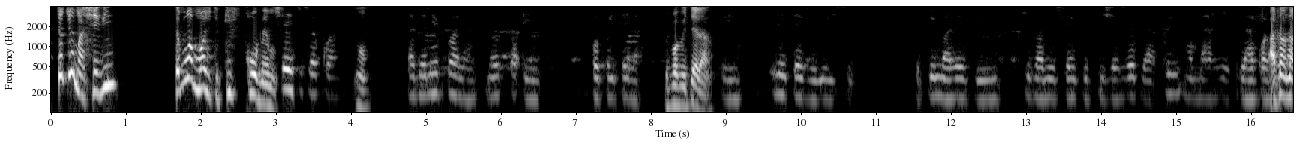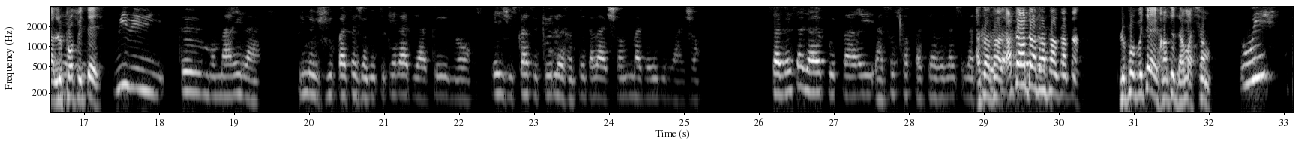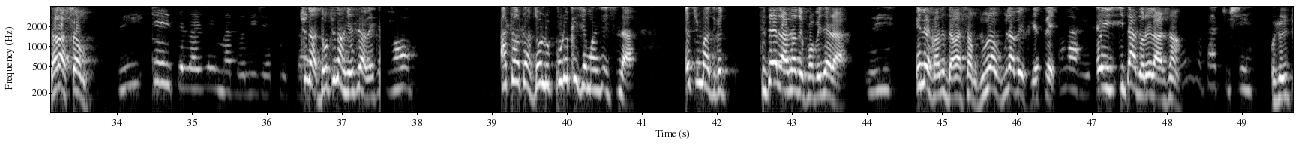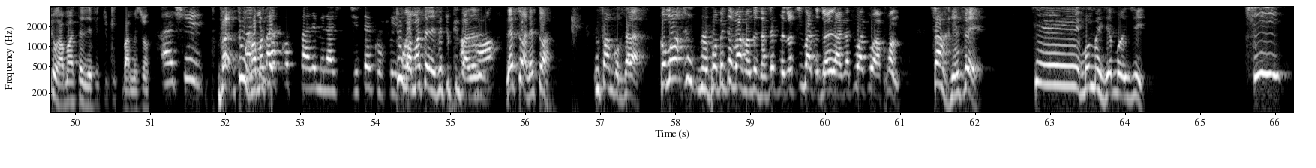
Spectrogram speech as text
Toi, tu es ma chérie. C'est pourquoi moi je te kiffe trop même. Chérie, tu sais quoi? Non. La dernière fois, là, notre et propriétaire, là, Le propriétaire là? et il était venu ici. Et puis il m'avait dit qu'il va me faire un petit geste. Je lui ai dit ah, que mon mari est là. Quoi. Attends, le propriétaire. joue- Oui, oui, oui. Que mon mari, là, il ne joue pas ce genre de truc. Il a dit ah, que non. Et jusqu'à ce qu'il est rentré dans la chambre, il m'a donné de l'argent. C'est avec ça que j'avais préparé la sauce fois passée avec la, la Attends, attends, attends, attends, attends, attends, attends. Le propriétaire est rentré dans ma chambre. Oui, Dans la chambre. oui. C'est l'argent qu'il m'a donné, j'ai préparé. Tu donc tu n'as rien fait avec. Non. Attends, attends, dans le poulet que j'ai mangé ici là. Et tu m'as dit que c'était l'argent du propriétaire là. Oui, Il est rentré dans la chambre. Vous, vous n'avez rien fait. on arrive. Et il, t'a donné l'argent. Il ne m'a pas touché. Aujourd'hui, tu ramasses tes effets, tu quittes ma maison. Ah, chérie, Enfin, tout quand tu ramasses, m'as parlé, mais là, je t'ai compris. tout ramasses tes effets, tu quittes ma maison. Lève-toi, lève-toi. Une femme comme ça là. Comment le propriétaire va rentrer dans cette maison, il va te donner l'argent, tu vas tout apprendre. Sans rien faire. Tiens, moi, mais j'ai mangé. Si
